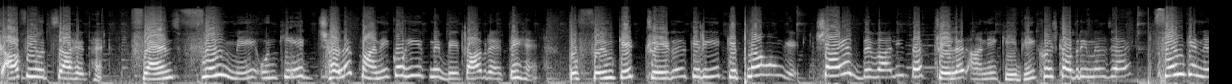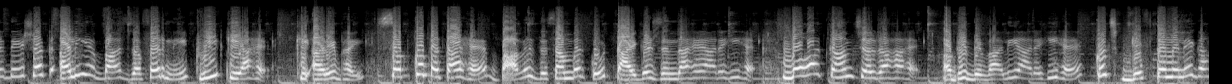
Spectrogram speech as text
काफ़ी उत्साहित हैं। फैंस फ़िल्म में उनकी एक झलक पाने को ही इतने बेताब रहते हैं तो फ़िल्म के ट्रेलर के लिए कितना होंगे? शायद दिवाली तक ट्रेलर आने की भी खुशखबरी मिल जाए। फ़िल्म के निर्देशक अली अब्बास ज़फ़र ने ट्वीट किया है। कि अरे भाई, सबको पता है बाईस दिसंबर को टाइगर ज़िंदा है, आ रही है। बहुत काम चल रहा है। अभी दिवाली आ रही है, कुछ गिफ्ट तो मिलेगा।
